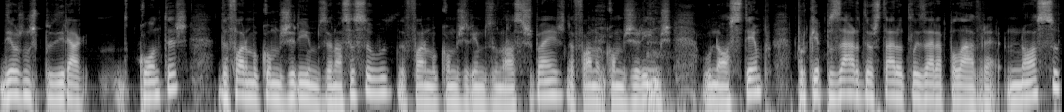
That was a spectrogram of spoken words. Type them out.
Deus nos pedirá contas da forma como gerimos a nossa saúde, da forma como gerimos os nossos bens, da forma como gerimos o nosso tempo, porque apesar de eu estar a utilizar a palavra nosso,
